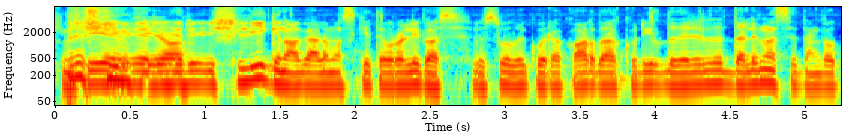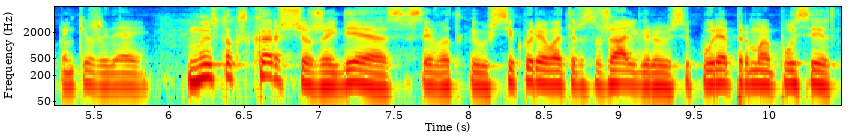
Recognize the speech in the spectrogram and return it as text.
Chimki, ir, jo. ir išlygino, galima sakyti, Eurolygos visų laikų rekordą, kurį dal- dalinasi ten gal 5 žaidėjai. Nu, jis toks karščio žaidėjas, jisai, vat, kai užsikūrė, vat, ir su Žalgiriu užsikūrė pirmąją pusę ir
